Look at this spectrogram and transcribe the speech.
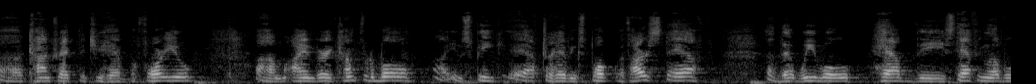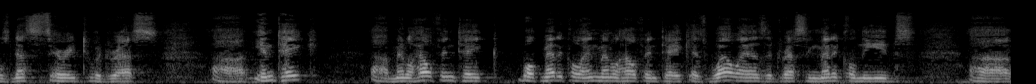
uh, contract that you have before you. Um, I am very comfortable uh, in speak, after having spoke with our staff, uh, that we will have the staffing levels necessary to address intake, uh, mental health intake, both medical and mental health intake, as well as addressing medical needs uh,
